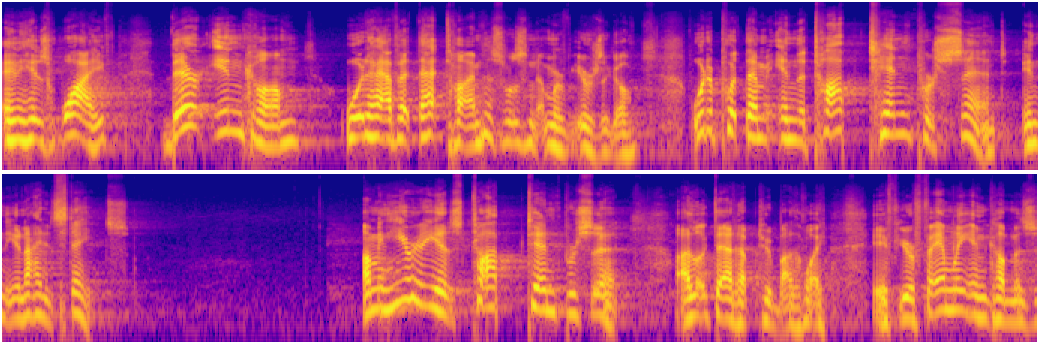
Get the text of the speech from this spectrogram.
and his wife, their income would have, at that time, this was a number of years ago, would have put them in the top 10% in the United States. I mean, here he is, top 10%. I looked that up too, by the way. If your family income is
